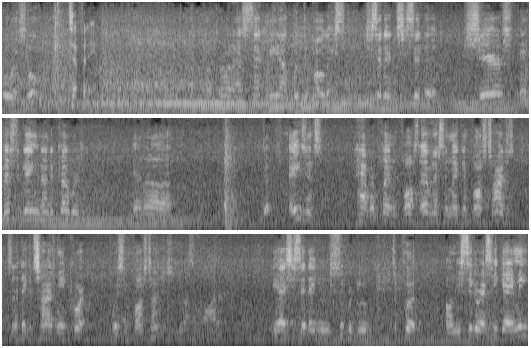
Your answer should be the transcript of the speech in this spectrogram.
Who is who? Tiffany. A girl that set me up with the police. She said that she said that sheriffs investigating undercovers and uh, the agents have her planting false evidence and making false charges so that they could charge me in court with some false charges. You want some water? Yeah, she said they used super glue to put on these cigarettes he gave me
